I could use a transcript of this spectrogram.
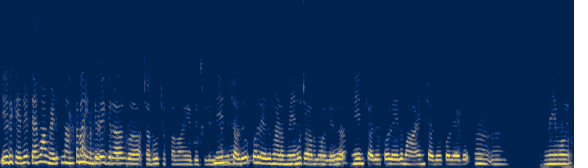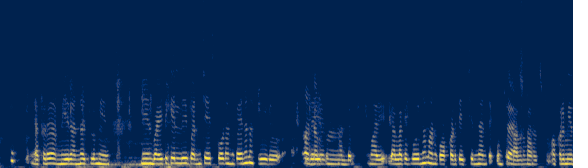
వీడికి ఎనీ టైం ఆ మెడిసిన్ అంతా ఇంటి దగ్గర చదువు చెప్పావా ఏబిసిడి నేను చదువుకోలేదు మేడం. ప్రాబ్లం చదువుకోలేదా? నేను చదువుకోలేదు మా ఆయన చదువుకోలేదు. మేము ఎక్కడ మీరు అన్నట్లు మేము నేను బయటికి వెళ్ళి పని చేసుకోవడానికైనా నాకు వీడు అడ్డం. మరి వెళ్ళకపోయినా మనకు ఒక్కటి తెచ్చిందంటే కొంచెం కష్టం. ఒకరి మీద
